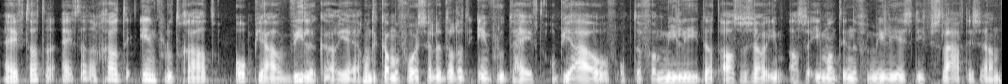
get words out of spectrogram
Heeft dat, heeft dat een grote invloed gehad op jouw wielercarrière? Want ik kan me voorstellen dat het invloed heeft op jou of op de familie. Dat als er, zo, als er iemand in de familie is die verslaafd is aan,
